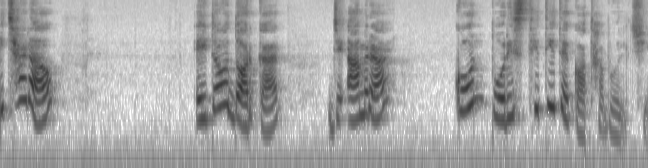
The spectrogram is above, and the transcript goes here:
এছাড়াও এটাও দরকার যে আমরা কোন পরিস্থিতিতে কথা বলছি।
